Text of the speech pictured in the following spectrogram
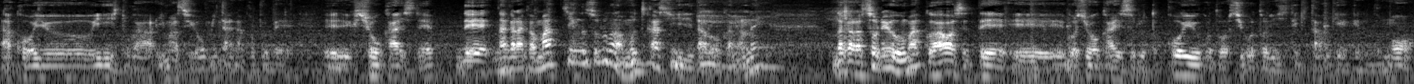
あこういういい人がいますよみたいなことで、えー紹介して。でなかなかマッチングするのは難しいだろうからね、だからそれをうまく合わせて、えーご紹介するとこういうことを仕事にしてきたわけやけれども、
